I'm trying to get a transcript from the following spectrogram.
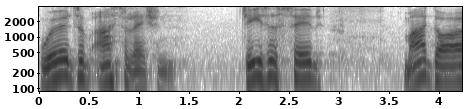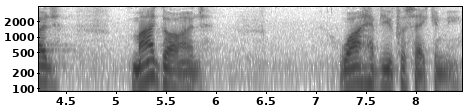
Words of isolation. Jesus said, My God, my God, why have you forsaken me?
